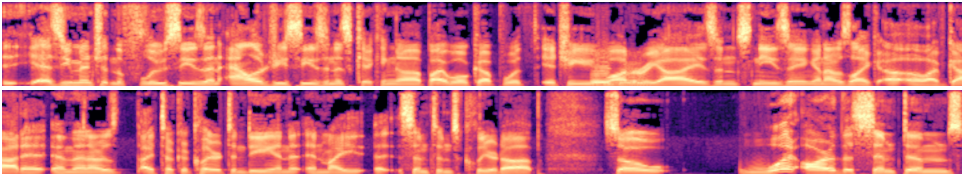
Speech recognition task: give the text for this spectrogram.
as you mentioned, the flu season, allergy season is kicking up. I woke up with itchy, mm-hmm. watery eyes and sneezing, and I was like, "Uh oh, I've got it." And then I was, I took a Claritin D, and and my uh, symptoms cleared up. So, what are the symptoms?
